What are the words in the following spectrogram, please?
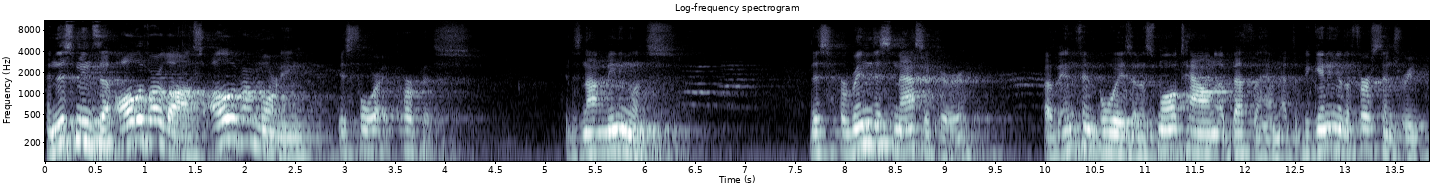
And this means that all of our loss, all of our mourning is for a purpose. It is not meaningless. This horrendous massacre of infant boys in a small town of Bethlehem at the beginning of the first century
